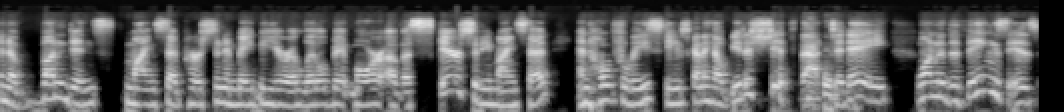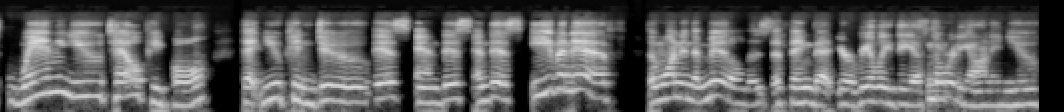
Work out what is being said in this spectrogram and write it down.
an abundance mindset person and maybe you're a little bit more of a scarcity mindset, and hopefully Steve's going to help you to shift that today. One of the things is when you tell people that you can do this and this and this, even if the one in the middle is the thing that you're really the mm. authority mm. on and you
